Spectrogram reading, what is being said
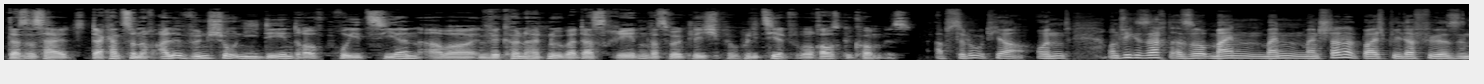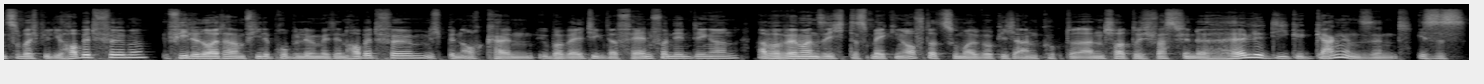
das ist halt, da kannst du noch alle Wünsche und Ideen drauf projizieren, aber wir können halt nur über das reden, was wirklich publiziert und rausgekommen ist. Absolut, ja. Und, und wie gesagt, also mein, mein, mein Standardbeispiel dafür sind zum Beispiel die Hobbit-Filme. Viele Leute haben viele Probleme mit den Hobbit-Filmen. Ich bin auch kein überwältigender Fan von den Dingern. Aber wenn man sich das Making-of dazu mal wirklich anguckt und anschaut, durch was für eine Hölle die gegangen sind, ist es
